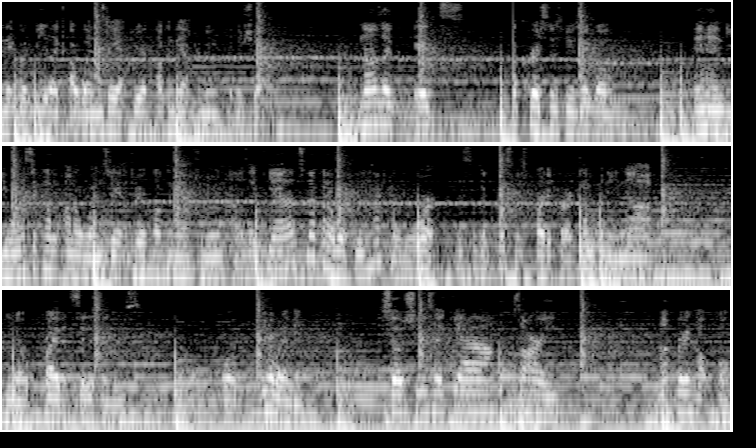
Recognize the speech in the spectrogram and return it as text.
and it would be like a Wednesday at 3 o'clock in the afternoon for the show. And I was like, it's a Christmas musical, and you want us to come on a Wednesday at 3 o'clock in the afternoon? I was like, yeah, that's not gonna work. We have to work. This is a Christmas party for a company, not, you know, private citizens. Or, you know what I mean. So she was like, yeah, sorry. Not very helpful.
